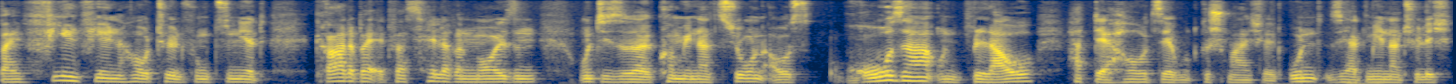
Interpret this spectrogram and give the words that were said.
bei vielen, vielen Hauttönen funktioniert. Gerade bei etwas helleren Mäusen. Und diese Kombination aus rosa und blau hat der Haut sehr gut geschmeichelt. Und sie hat mir natürlich,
